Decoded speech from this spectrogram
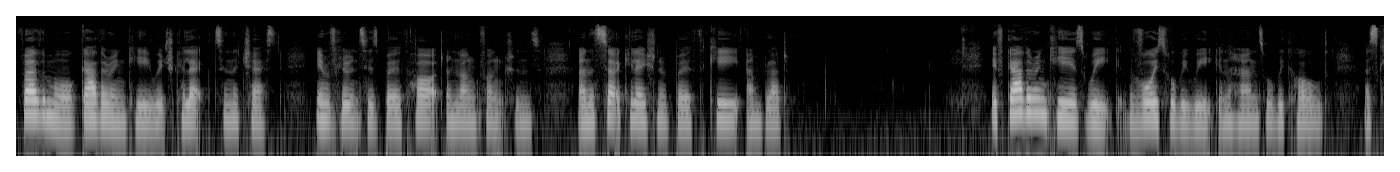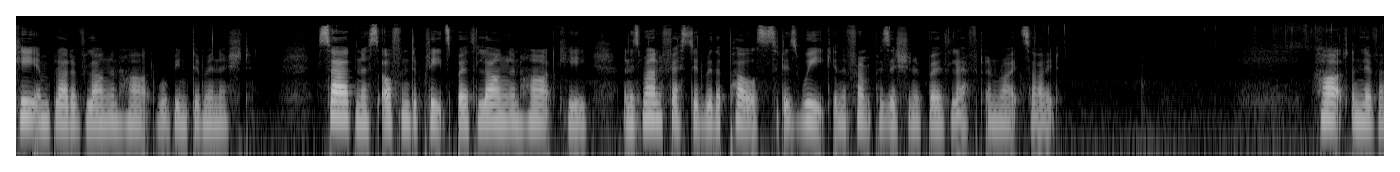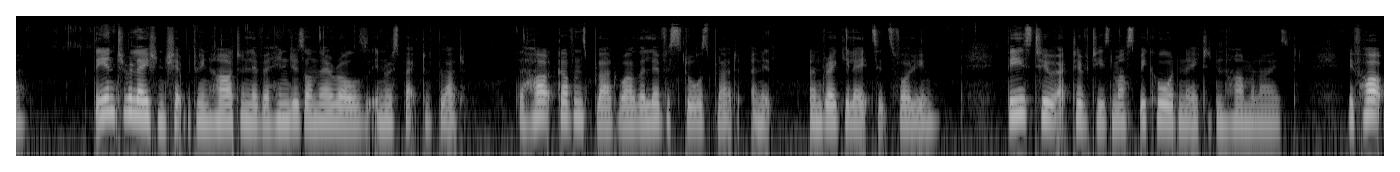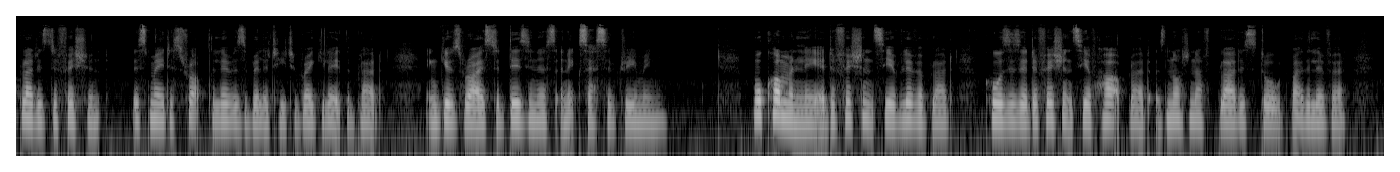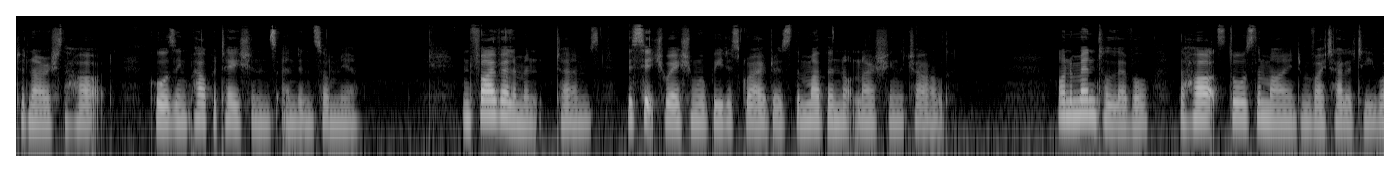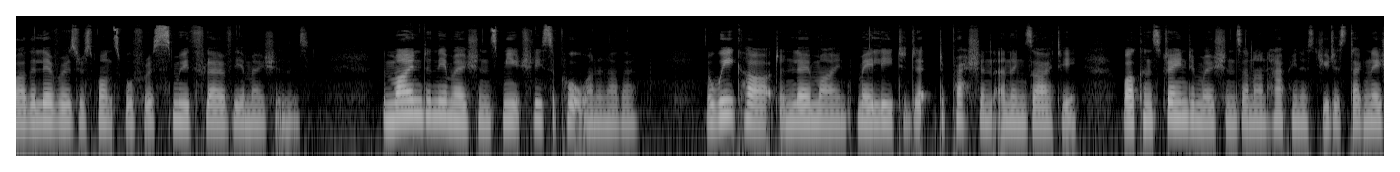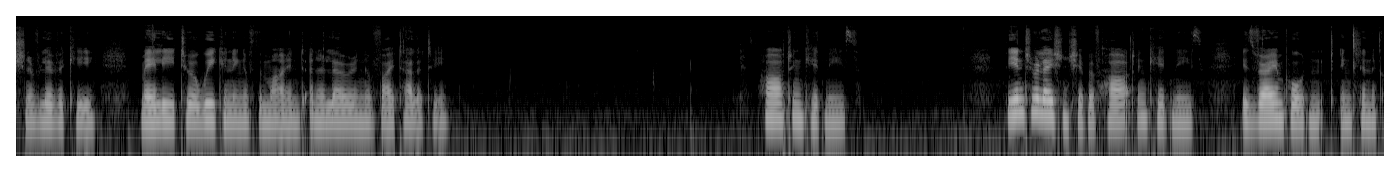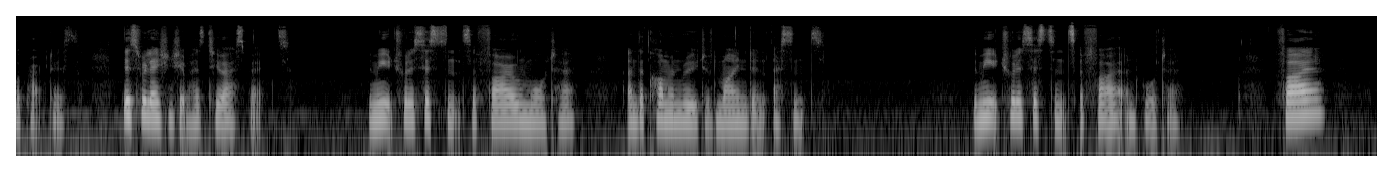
Furthermore, gathering qi, which collects in the chest, influences both heart and lung functions and the circulation of both qi and blood. If gathering qi is weak, the voice will be weak and the hands will be cold, as qi and blood of lung and heart will be diminished. Sadness often depletes both lung and heart qi and is manifested with a pulse that is weak in the front position of both left and right side. Heart and liver. The interrelationship between heart and liver hinges on their roles in respect of blood. The heart governs blood while the liver stores blood and, it, and regulates its volume. These two activities must be coordinated and harmonized. If heart blood is deficient, this may disrupt the liver's ability to regulate the blood and gives rise to dizziness and excessive dreaming. More commonly, a deficiency of liver blood causes a deficiency of heart blood as not enough blood is stored by the liver to nourish the heart, causing palpitations and insomnia. In five element terms, this situation will be described as the mother not nourishing the child. On a mental level, the heart stores the mind and vitality, while the liver is responsible for a smooth flow of the emotions. The mind and the emotions mutually support one another. A weak heart and low mind may lead to de- depression and anxiety, while constrained emotions and unhappiness due to stagnation of liver qi may lead to a weakening of the mind and a lowering of vitality. Heart and kidneys. The interrelationship of heart and kidneys is very important in clinical practice. This relationship has two aspects the mutual assistance of fire and water and the common root of mind and essence. The mutual assistance of fire and water. Fire,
